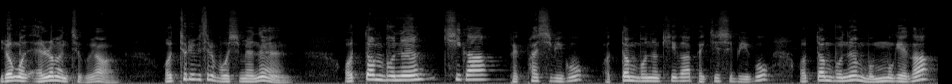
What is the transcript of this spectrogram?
이런 건 엘러먼트고요. 어트리뷰트를 보시면은 어떤 분은 키가 180이고 어떤 분은 키가 170이고 어떤 분은 몸무게가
